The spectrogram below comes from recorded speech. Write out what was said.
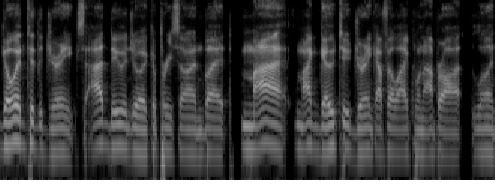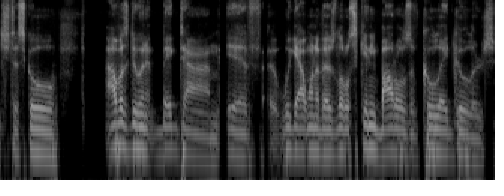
going to the drinks, I do enjoy Capri Sun, but my my go to drink, I feel like when I brought lunch to school, I was doing it big time. If we got one of those little skinny bottles of Kool Aid coolers,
